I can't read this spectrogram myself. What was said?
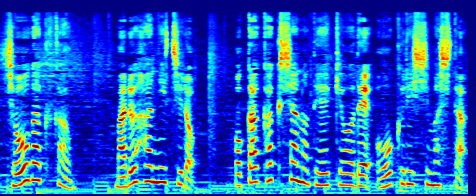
小学館マルハニチロ他各社の提供でお送りしました。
